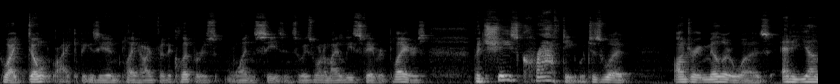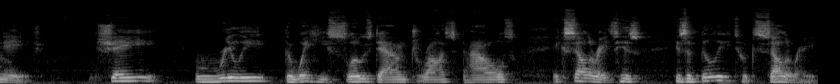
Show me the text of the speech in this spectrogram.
who I don't like because he didn't play hard for the Clippers one season, so he's one of my least favorite players. But Shai's crafty, which is what Andre Miller was at a young age. Shai really the way he slows down, draws fouls, accelerates his his ability to accelerate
